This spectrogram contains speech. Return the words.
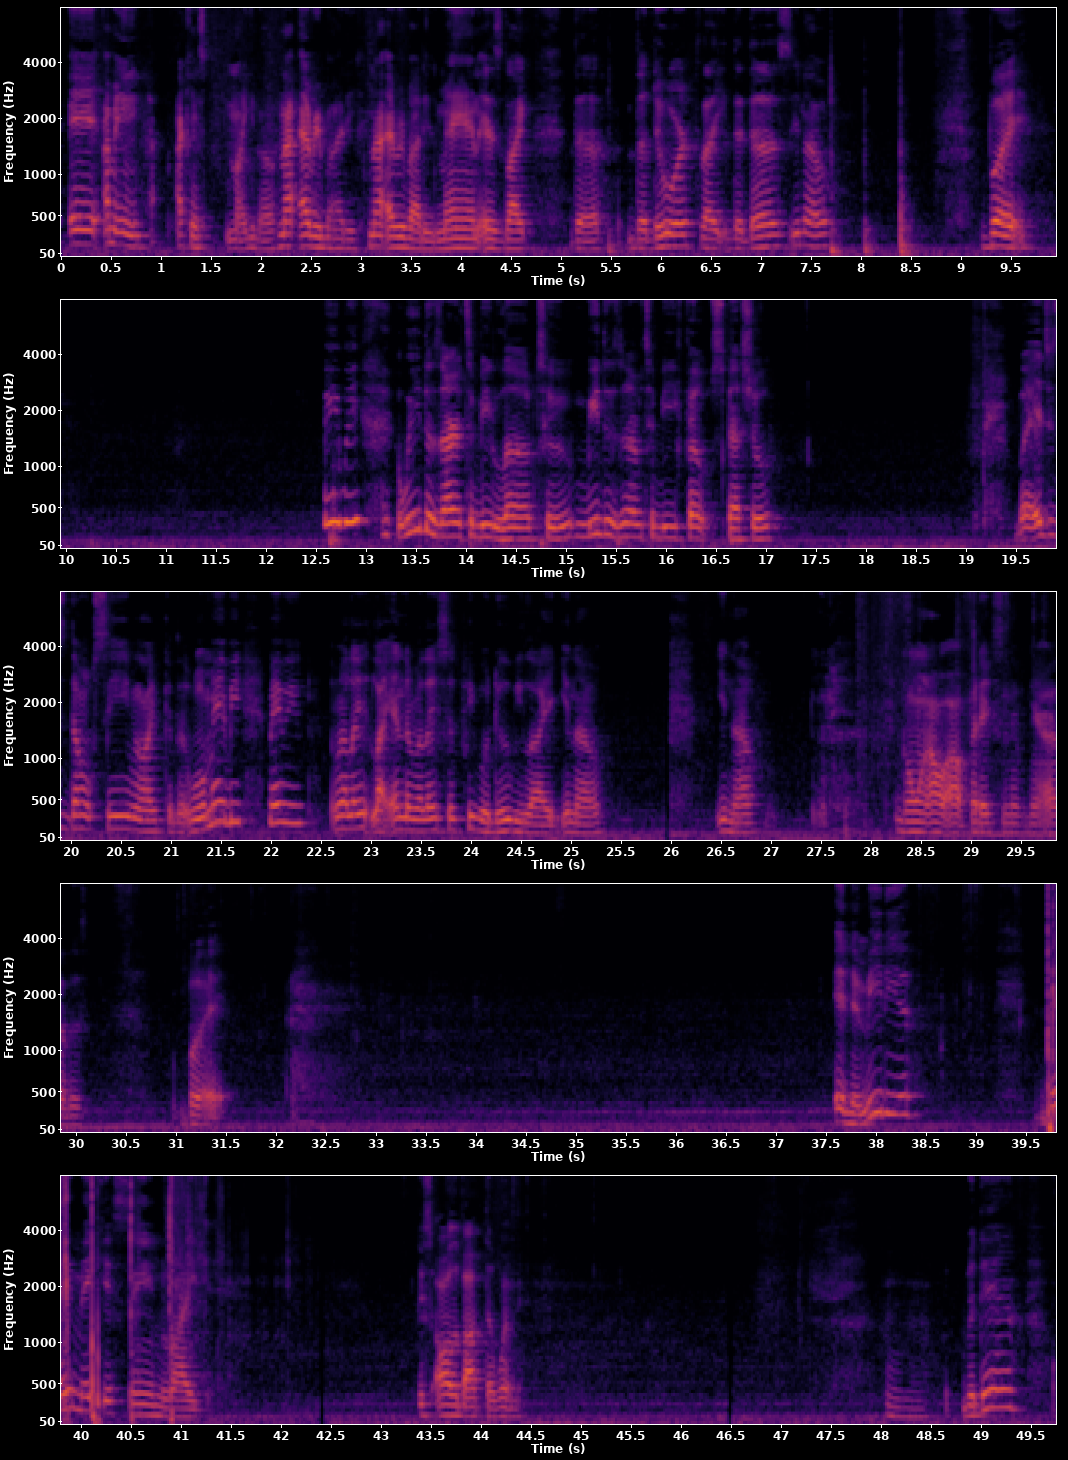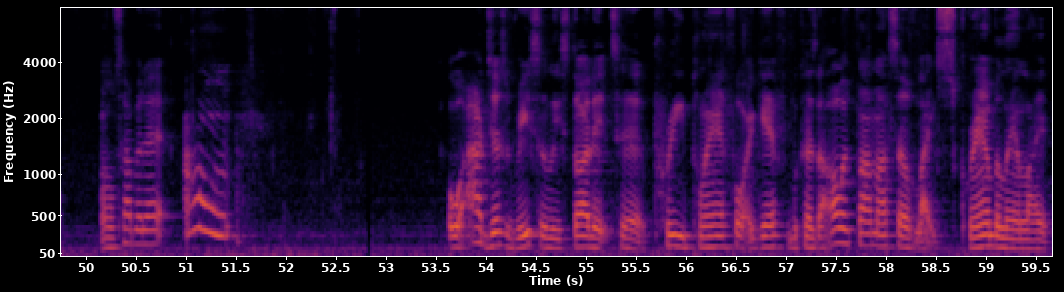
And I mean, I can't like you know, not everybody, not everybody's man is like the the doer, like that does you know. But we we we deserve to be loved too. We deserve to be felt special. But it just don't seem like the, well maybe maybe relate like in the relationship people do be like you know, you know, going all out for their significant others, but in the media, they make it seem like it's all about the women. Mm-hmm. But then, on top of that, I don't. Well, I just recently started to pre-plan for a gift because I always find myself like scrambling, like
